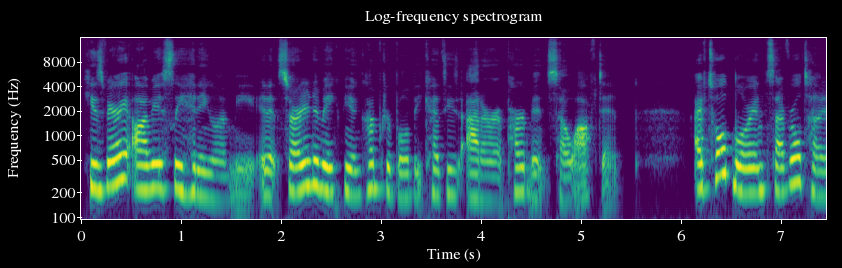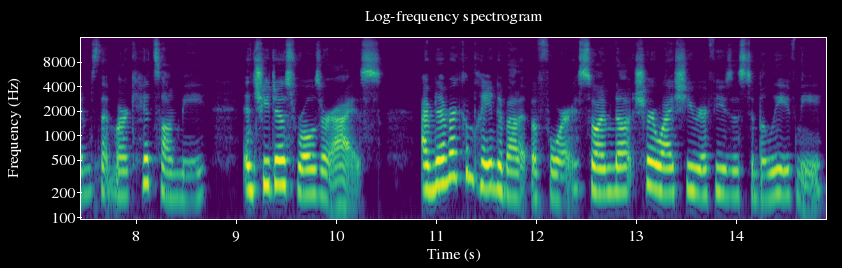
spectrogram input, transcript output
He's very obviously hitting on me, and it's starting to make me uncomfortable because he's at our apartment so often. I've told Lauren several times that Mark hits on me, and she just rolls her eyes. I've never complained about it before, so I'm not sure why she refuses to believe me,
